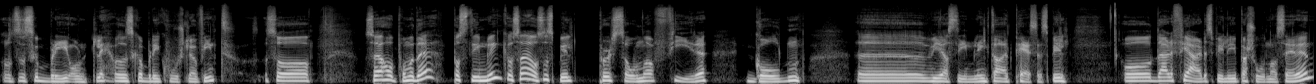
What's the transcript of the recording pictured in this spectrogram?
Og det skal bli ordentlig, og det skal bli koselig og fint. Så, så jeg holdt på med det på Steamlink, og så har jeg også spilt Persona 4 Golden uh, via Steamlink, da, et PC-spill. Og det er det fjerde spillet i Persona-serien.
